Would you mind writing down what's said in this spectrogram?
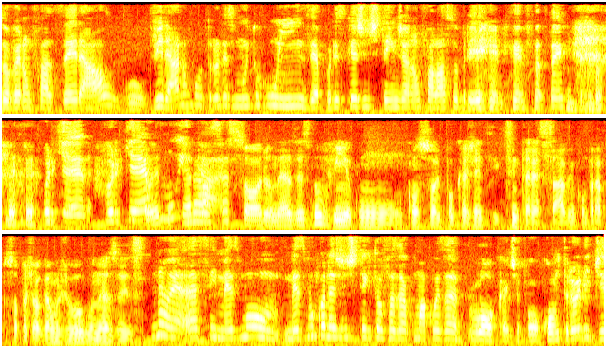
resolveram fazer algo viraram controles muito ruins. E é por isso que a gente tende a não falar sobre eles. porque, porque é Então, ruim, era cara. acessório, né? Às vezes não vinha com o console, pouca gente se interessava em comprar só pra jogar um jogo, né? Às vezes. Não, é assim, mesmo, mesmo quando a gente tentou fazer alguma coisa louca, tipo, o controle de.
